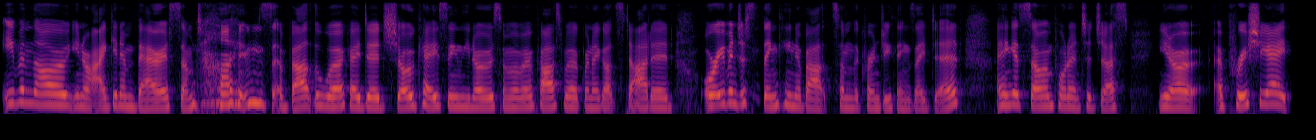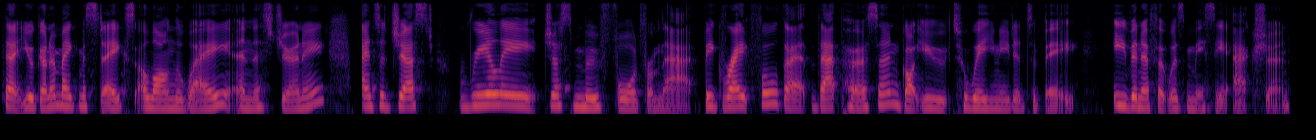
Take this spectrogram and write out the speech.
Even though, you know, I get embarrassed sometimes about the work I did, showcasing, you know, some of my past work when I got started, or even just thinking about some of the cringy things I did. I think it's so important to just, you know, appreciate that you're going to make mistakes along the way in this journey and to just really just move forward from that. Be grateful that that person got you to where you needed to be even if it was messy action.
